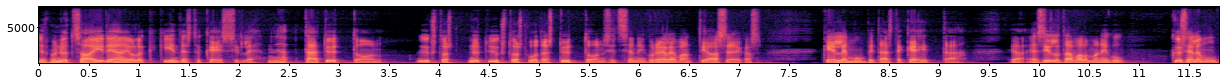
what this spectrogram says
jos mä nyt saan idean jollekin kiinteistökeissille, niin tämä tyttö on, 11, nyt 11-vuotias tyttö on sitten se niinku relevantti asiakas, kelle mun pitää sitä kehittää. Ja, ja sillä tavalla mä niinku kyselen mun,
